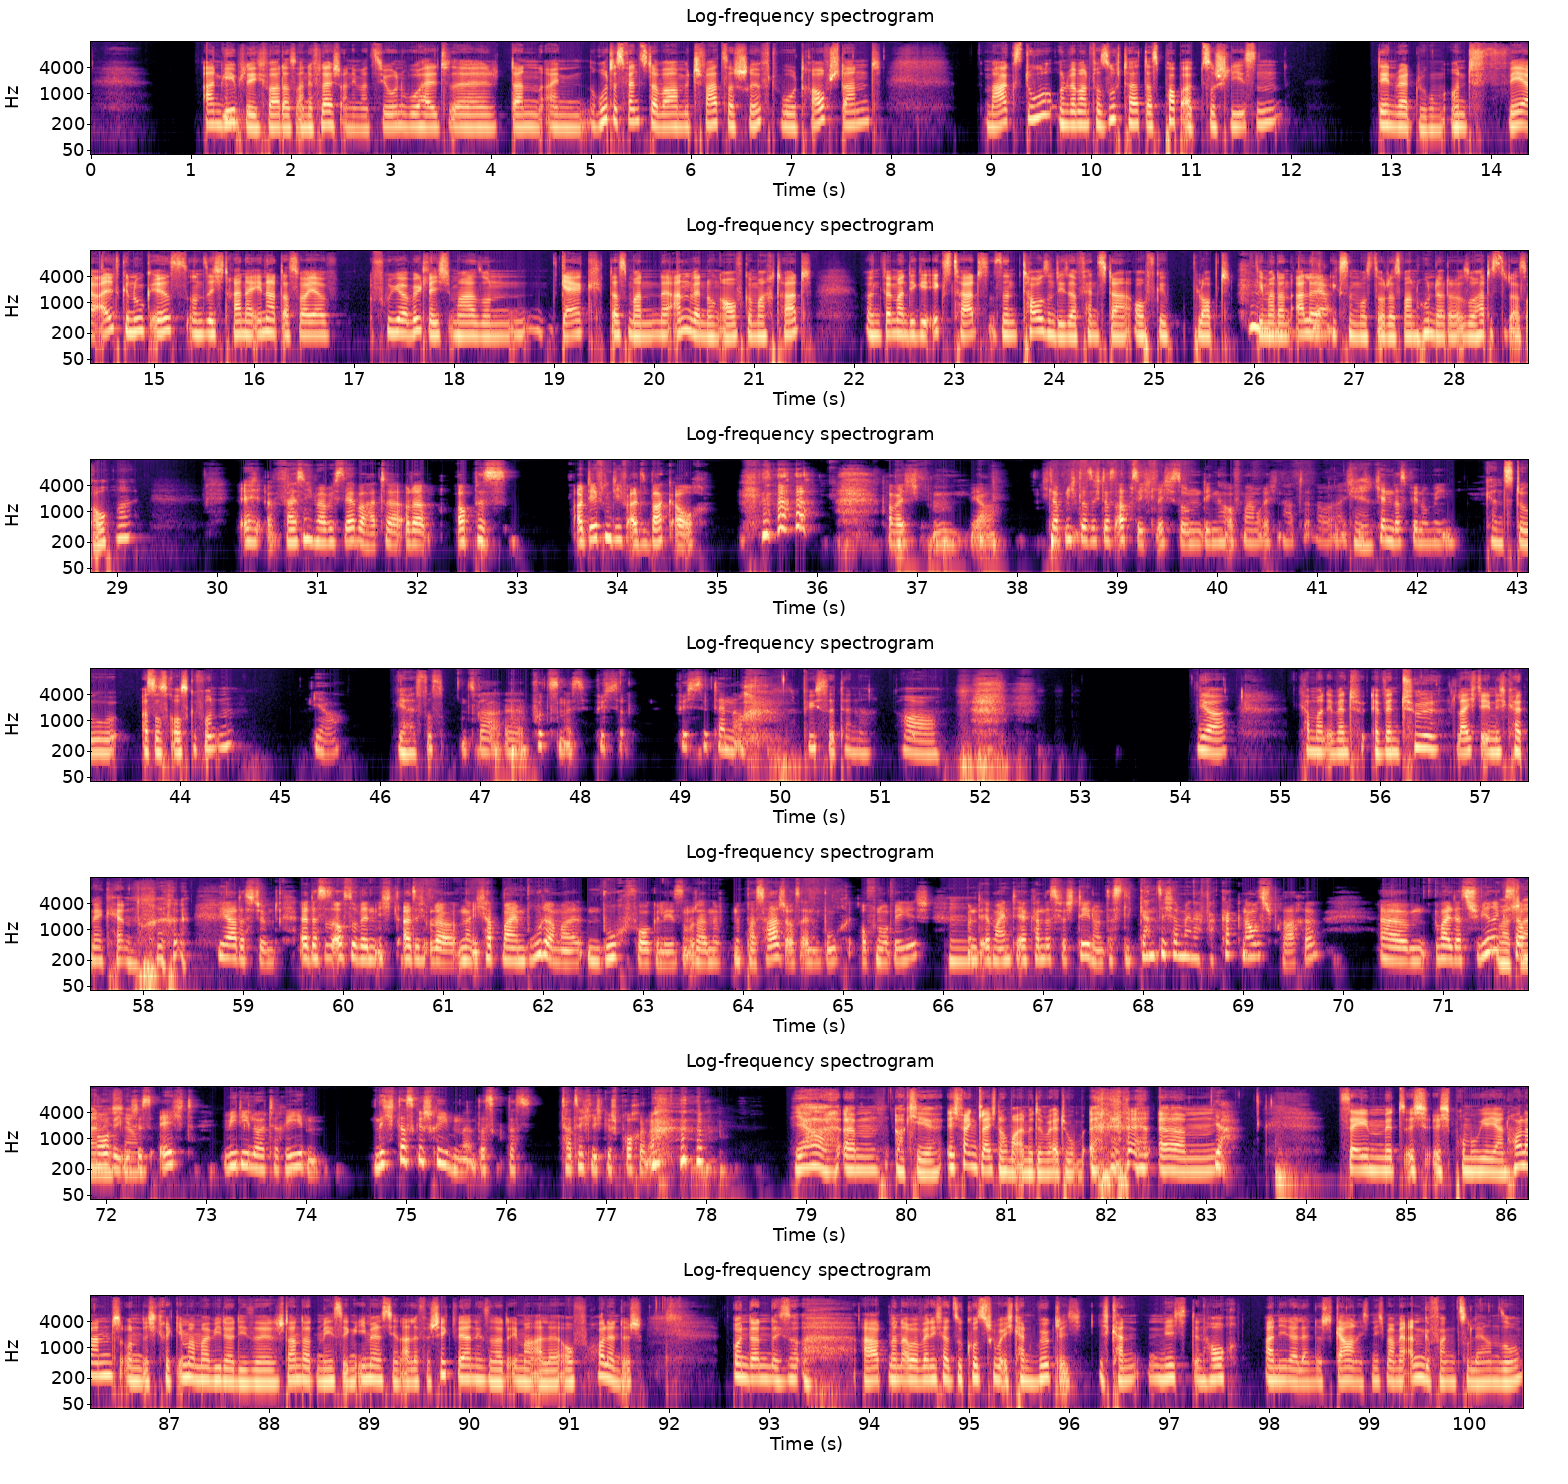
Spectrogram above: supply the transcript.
Angeblich war das eine Flash-Animation, wo halt äh, dann ein rotes Fenster war mit schwarzer Schrift, wo drauf stand, magst du? Und wenn man versucht hat, das Pop-up zu schließen, den Red Room. Und wer alt genug ist und sich dran erinnert, das war ja früher wirklich mal so ein Gag, dass man eine Anwendung aufgemacht hat. Und wenn man die geixt hat, sind tausend dieser Fenster aufgeploppt, die man dann alle Ja. xen musste. Oder es waren hundert oder so. Hattest du das auch mal? Ich weiß nicht mehr, ob ich selber hatte oder ob es aber definitiv als Bug auch. aber ich, mm, ja, ich glaube nicht, dass ich das absichtlich so ein Ding auf meinem Rechner hatte, aber ich, Okay. ich kenne das Phänomen. Kennst du, hast du es rausgefunden? Ja, Wie heißt das? und zwar äh, putzen ist Püsse. Püsse Tenner. Büßetenne. Oh. Ja, kann man eventu eventuell leichte Ähnlichkeiten erkennen. Ja, das stimmt. Äh, das ist auch so, wenn ich, als ich, oder ne, ich habe meinem Bruder mal ein Buch vorgelesen oder eine, eine Passage aus einem Buch auf Norwegisch Hm. und er meinte, er kann das verstehen und das liegt ganz sicher an meiner verkackten Aussprache, ähm, weil das Schwierigste am Norwegisch ja. ist echt, wie die Leute reden. Nicht das Geschriebene, das, das tatsächlich Gesprochene. Ja, ähm, okay. Ich fange gleich nochmal an mit dem Room. ähm, ja, Same mit, ich, ich promoviere ja in Holland und ich krieg immer mal wieder diese standardmäßigen E-Mails, die an alle verschickt werden. Die sind halt immer alle auf Holländisch. Und dann ich so, ah, atmen, aber wenn ich halt so kurz drüber, ich kann wirklich, ich kann nicht den Hauch an Niederländisch, gar nicht, nicht mal mehr angefangen zu lernen so.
